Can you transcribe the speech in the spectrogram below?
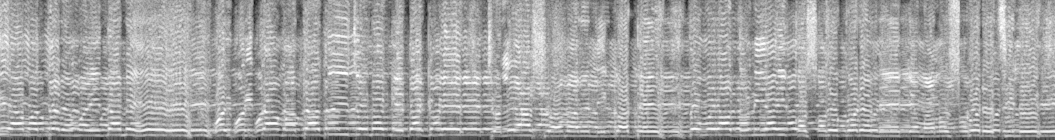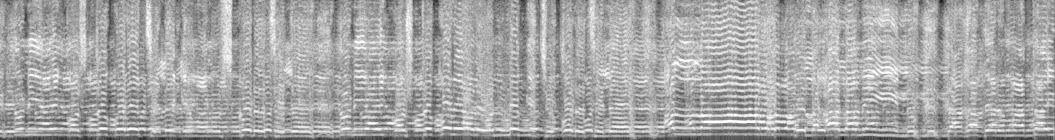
কিয়ামতের ময়দানে ওই পিতা মাতা দুইজনকে ডাকবে, চলে আসো আমার নিকটে। তোমরা দুনিয়ায় কষ্ট করে মেয়েকে মানুষ করেছিলে, দুনিয়ায় কষ্ট করে ছেলেকে মানুষ করেছিলে, দুনিয়ায় কষ্ট করে আর অন্য কিছু করেছিলে। আল্লাহ রাব্বুল আলামিন তাহাদের মাথায়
